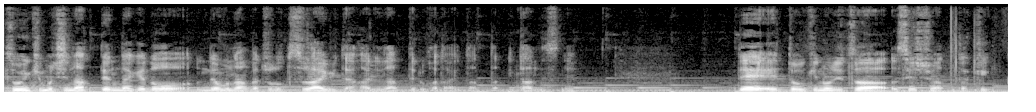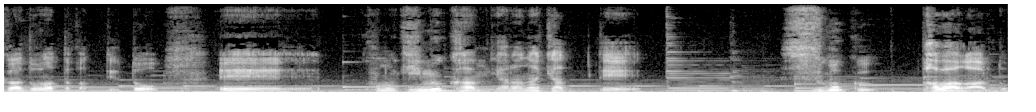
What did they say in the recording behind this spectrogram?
ー、そういう気持ちになってんだけど、でもなんかちょっと辛いみたいな感じになってる方がいたいたんですね。で、えっと、昨日実はセッションやった結果どうなったかっていうと、えー、この義務感やらなきゃって、すごくパワーがあると。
